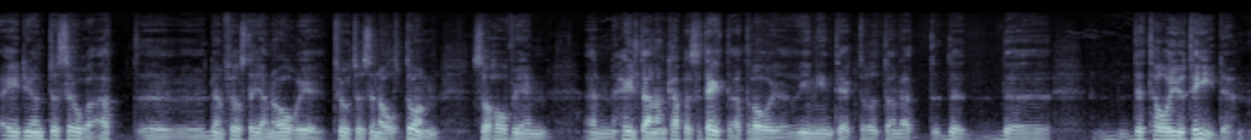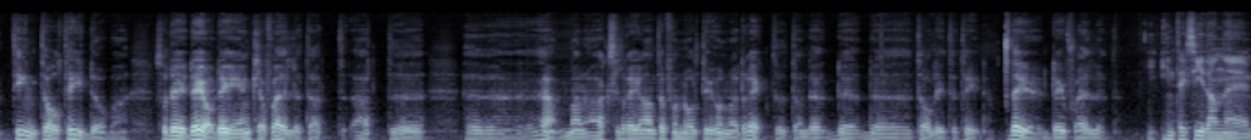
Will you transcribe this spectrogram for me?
är det ju inte så att eh, den första januari 2018 så har vi en, en helt annan kapacitet att dra in intäkter utan att det, det, det tar ju tid. Ting tar tid då va. Så det, det är av det enkla skälet att, att eh, eh, ja, man accelererar inte från 0 till 100 direkt utan det, det, det tar lite tid. Det är, det är skälet. Intäktssidan eh,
